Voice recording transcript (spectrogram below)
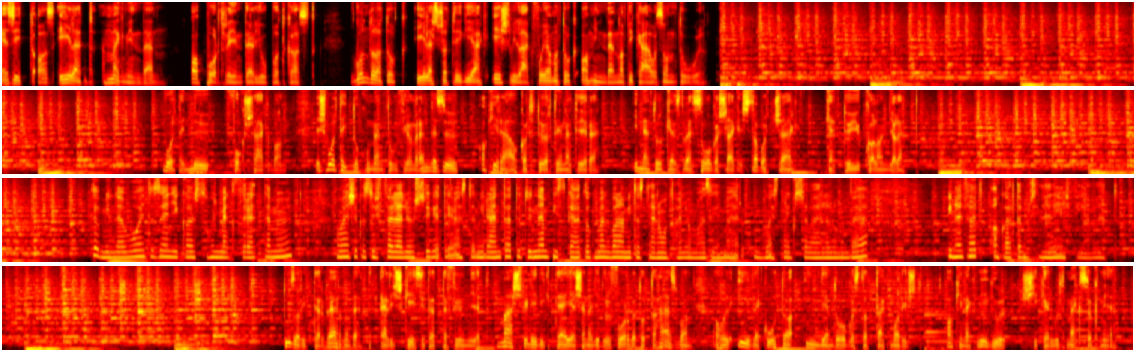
Ez itt az Élet, meg minden. A Portré Interview Podcast. Gondolatok, életstratégiák és világfolyamatok a mindennapi káoszon túl. Volt egy nő fogságban, és volt egy dokumentumfilm rendező, aki ráakadt történetére. Innentől kezdve szolgaság és szabadság kettőjük kalandja lett. Több minden volt, az egyik az, hogy megszerettem őt, a másik az, hogy felelősséget éreztem iránta, tehát hogy nem piszkáltok meg valamit, aztán ott hagyom azért, mert ú, ezt mégse vállalom be. Illetve hát akartam csinálni egy filmet. Tuzoritter Bernadett el is készítette filmjét. Másfél évig teljesen egyedül forgatott a házban, ahol évek óta ingyen dolgoztatták Marist, akinek végül sikerült megszöknie.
